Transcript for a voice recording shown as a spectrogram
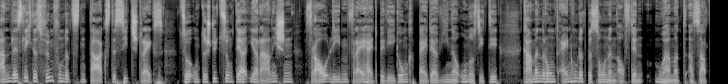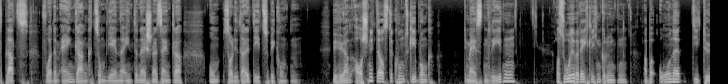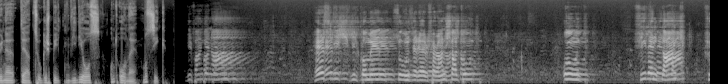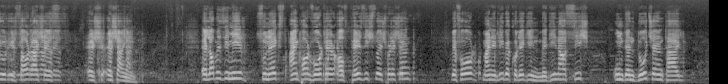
Anlässlich des 500. Tags des Sitzstreiks zur Unterstützung der iranischen Frau Leben Freiheit Bewegung bei der Wiener UNO-City kamen rund 100 Personen auf den Muhammad Assad Platz vor dem Eingang zum Vienna International Center, um Solidarität zu bekunden. Wir hören Ausschnitte aus der Kundgebung, die meisten reden aus urheberrechtlichen Gründen, aber ohne die Töne der zugespielten Videos und ohne Musik. Wir fangen an. Herzlich willkommen zu unserer Veranstaltung und vielen Dank für Ihr zahlreiches Erscheinen. Erlauben Sie mir zunächst ein paar Worte auf Persisch zu sprechen, bevor meine liebe Kollegin Medina sich um den deutschen Teil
